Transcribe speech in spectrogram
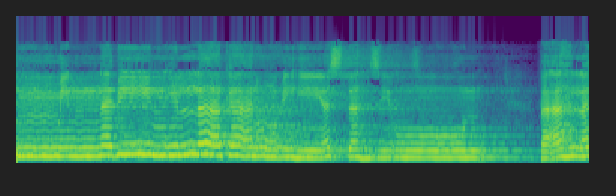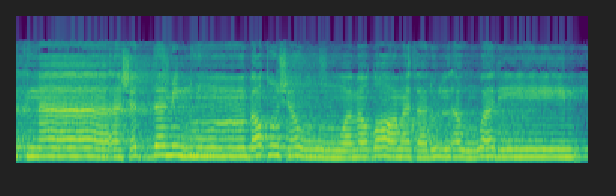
من نبي إلا كانوا به يستهزئون فأهلكنا أشد منهم بطشا ومضى مثل الأولين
